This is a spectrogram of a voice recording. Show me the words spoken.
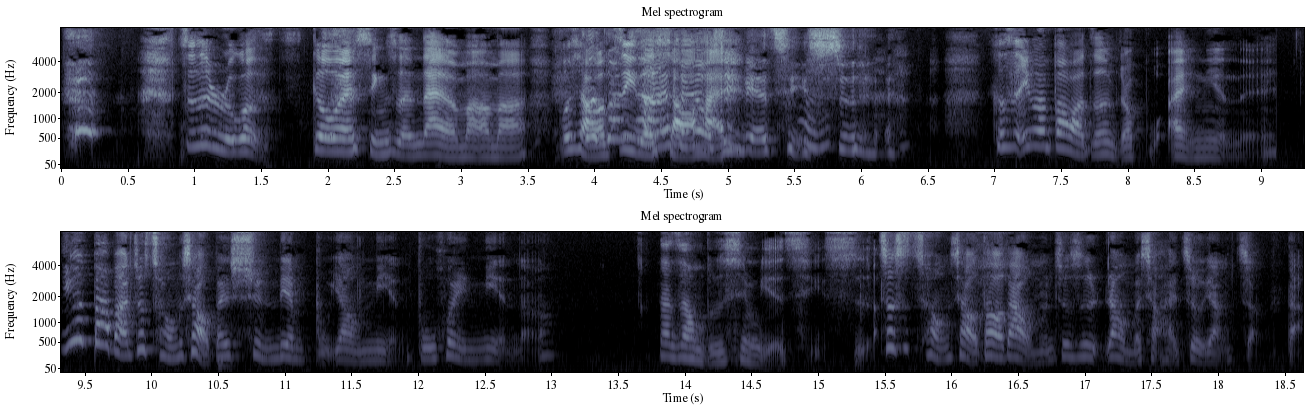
就是如果各位新生代的妈妈不想要自己的小孩性别歧视，可是因为爸爸真的比较不爱念呢，因为爸爸就从小被训练不要念，不会念呢。那这样不是性别歧视啊？就是从小到大，我们就是让我们小孩这样长大。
